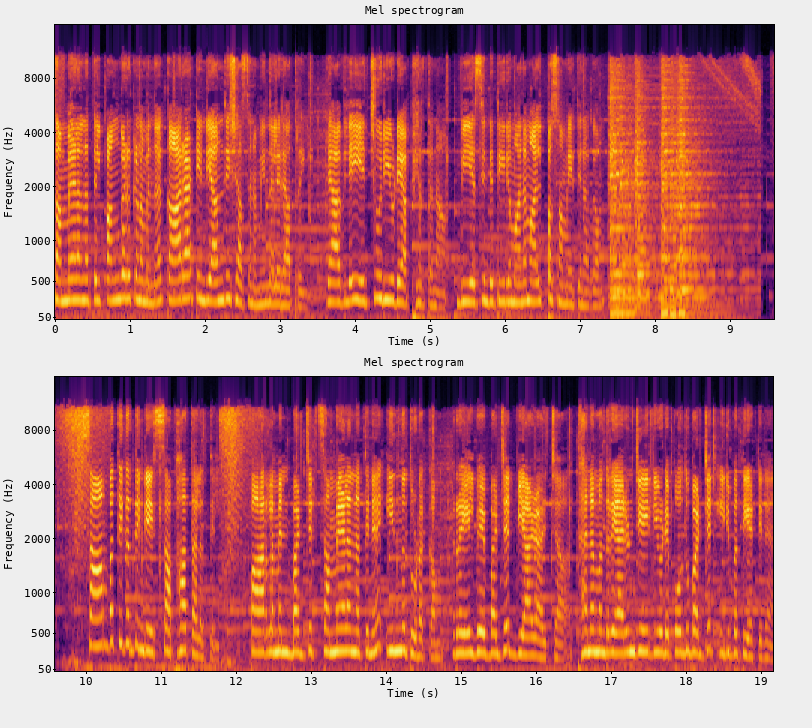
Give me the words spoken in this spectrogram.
സമ്മേളനത്തിൽ പങ്കെടുക്കണമെന്ന് കാരാട്ടിന്റെ അന്ത്യശാസനം ഇന്നലെ രാത്രി. രാവിലെ യെച്ചൂരിയുടെ അഭ്യർത്ഥന. വി എസിന്റെ തീരുമാനം അല്പസമയത്തിനകം. സാമ്പത്തികത്തിന്റെ സഭാതലത്തിൽ പാർലമെന്റ് ബഡ്ജറ്റ് സമ്മേളനത്തിന് ഇന്ന് തുടക്കം. റെയിൽവേ ബഡ്ജറ്റ് വ്യാഴാഴ്ച. ധനമന്ത്രി അരുൺ ജെയ്റ്റ്ലിയുടെ പൊതു ബഡ്ജറ്റ് ഇരുപത്തിയെട്ടിന്.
